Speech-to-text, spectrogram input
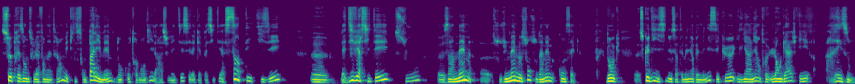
se présentent sous la forme d'un triangle, mais qui ne sont pas les mêmes. Donc, autrement dit, la rationalité, c'est la capacité à synthétiser euh, la diversité sous, euh, un même, euh, sous une même notion, sous un même concept. Donc, ce que dit ici d'une certaine manière Ben c'est qu'il y a un lien entre langage et raison.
